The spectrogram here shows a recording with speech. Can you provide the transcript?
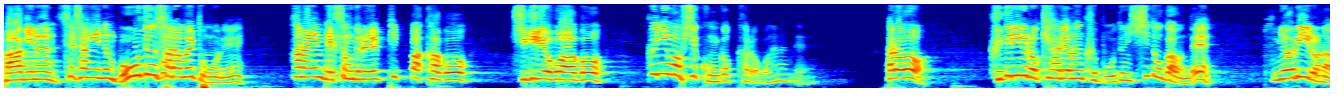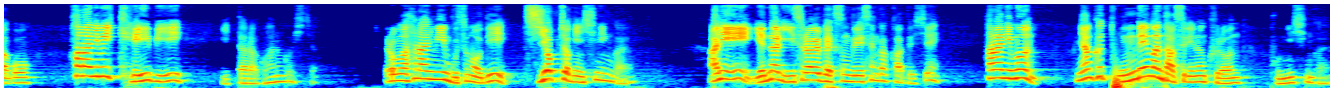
마귀는 세상에 있는 모든 사람을 동원해 하나님 백성들을 핍박하고 죽이려고 하고 끊임없이 공격하려고 하는데 바로 그들이 그렇게 하려는 그 모든 시도 가운데 분열이 일어나고 하나님의 개입이 있다라고 하는 것이죠. 여러분 하나님이 무슨 어디 지역적인 신인가요? 아니 옛날 이스라엘 백성들이 생각하듯이 하나님은 그냥 그 동네만 다스리는 그런 분이신가요?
